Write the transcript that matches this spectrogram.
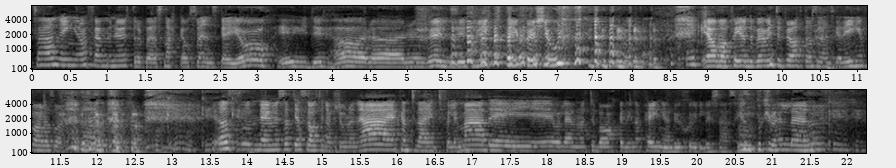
så han ringer om fem minuter och börjar snacka på svenska. Ja, hej, det här är en väldigt viktig person. Jag bara, P.O. du behöver inte prata svenska, det är ingen fara så. Okej, okej. Alltså, nej, men så att jag sa till den här personen, nej jag kan tyvärr inte följa med dig och lämna tillbaka dina pengar du är skyldig så här sent på kvällen. Okej, okej.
